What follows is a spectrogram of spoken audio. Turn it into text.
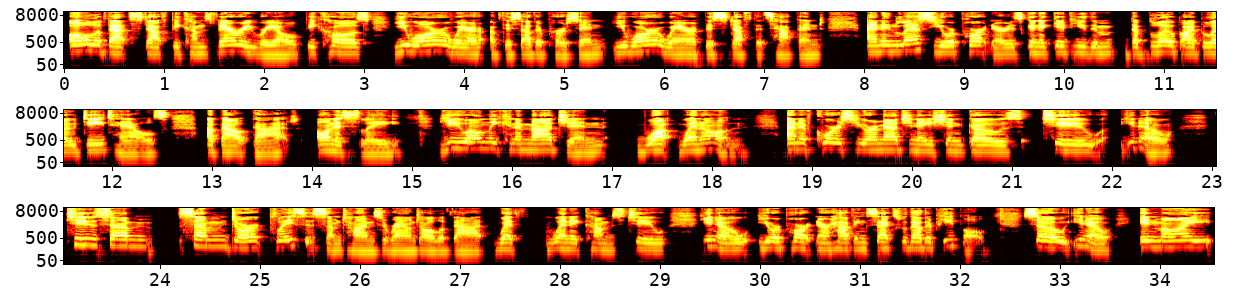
all of that stuff becomes very real because you are aware of this other person. You are aware of this stuff that's happened. And unless your partner is going to give you the, the blow by blow details about that, honestly, you only can imagine what went on. And of course, your imagination goes to, you know, to some some dark places sometimes around all of that with when it comes to you know your partner having sex with other people so you know in my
